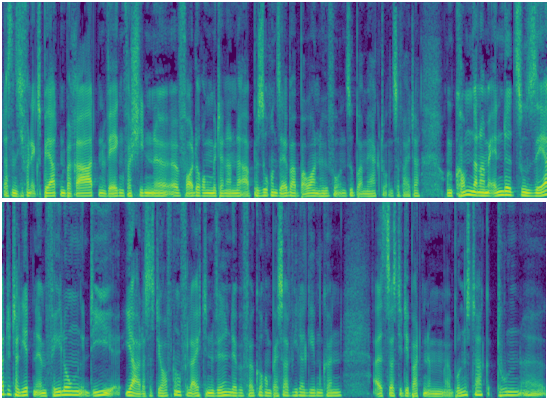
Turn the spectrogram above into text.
lassen sich von Experten beraten, wägen verschiedene äh, Forderungen miteinander ab, besuchen selber Bauernhöfe und Supermärkte und so weiter und kommen dann am Ende zu sehr detaillierten Empfehlungen, die, ja, das ist die Hoffnung, vielleicht den Willen der Bevölkerung besser wiedergeben können, als das die Debatten im Bundestag tun äh,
